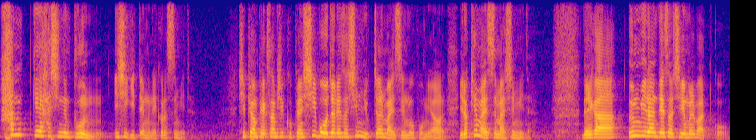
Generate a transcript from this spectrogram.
함께 하시는 분이시기 때문에 그렇습니다. 시편 139편 15절에서 16절 말씀을 보면 이렇게 말씀하십니다. 내가 은밀한 데서 지음을 받고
